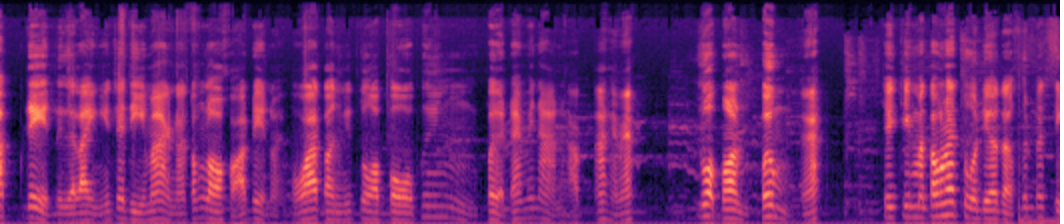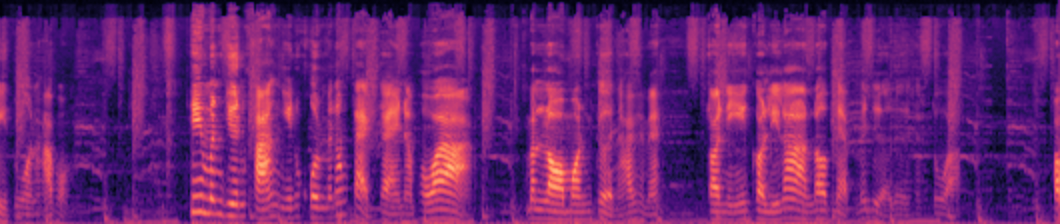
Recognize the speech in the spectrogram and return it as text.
อัปเดตหรืออะไรอย่างนี้จะดีมากนะ ต้องรอขออัปเดตหน่อย เพราะว่าตอนนี้ตัวโปรเพิ่งเปิดได้ไม่นานนะครับ อะเห็นไหมรวบมอนปึ้มนะจริงๆ มันต้องได้ตัวเดียวแต่ขึ้นเป็นสี่ตัวนะครับผม ที่มันยืนค้างอย่างนี้ทุกคนไม่ต้องแปลกใจนะ เพราะว่ามันรอมอนเกิดนะครับเห็นไหมตอนนี้กอริล่ารอบแมปไม่เหลือเลยสักตัว พอ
